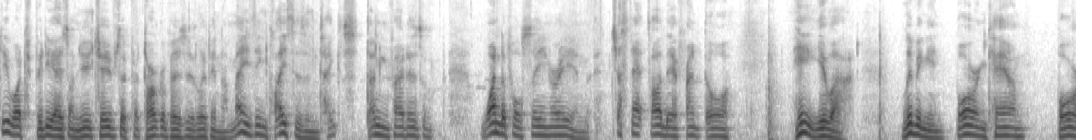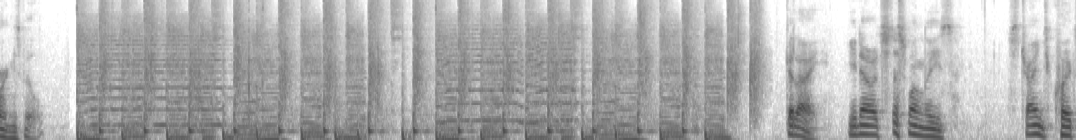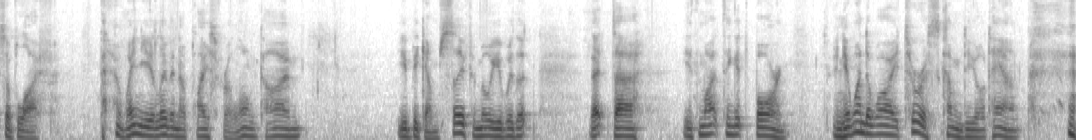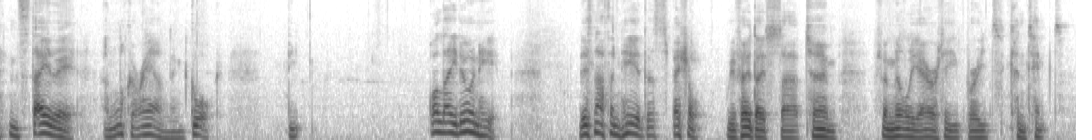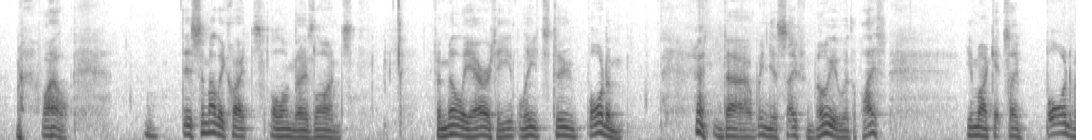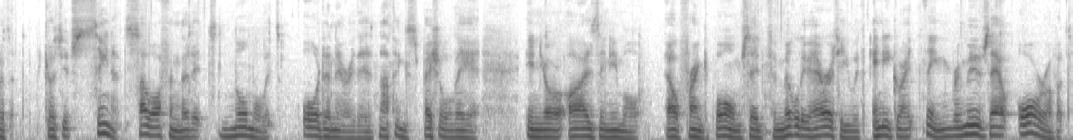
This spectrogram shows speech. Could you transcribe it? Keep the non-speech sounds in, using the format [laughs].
Do you watch videos on YouTube of photographers who live in amazing places and take stunning photos of wonderful scenery and just outside their front door? Here you are, living in boring town, Boringsville. G'day. You know, it's just one of these strange quirks of life. [laughs] when you live in a place for a long time, you become so familiar with it that uh, you might think it's boring. And you wonder why tourists come to your town [laughs] and stay there and look around and gawk. What are they doing here? There's nothing here that's special. We've heard this uh, term, familiarity breeds contempt. [laughs] well, there's some other quotes along those lines. Familiarity leads to boredom. [laughs] and uh, when you're so familiar with a place, you might get so bored with it because you've seen it so often that it's normal, it's ordinary, there's nothing special there in your eyes anymore. L. Frank Baum said familiarity with any great thing removes our awe of it.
